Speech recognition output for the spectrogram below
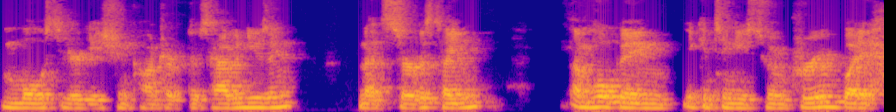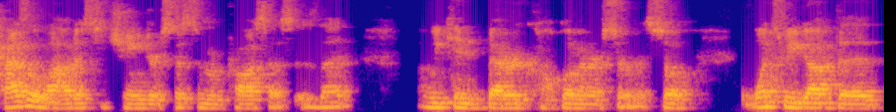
most irrigation contractors have been using. And that's Service Titan. I'm hoping it continues to improve, but it has allowed us to change our system and processes that we can better complement our service. So once we got the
